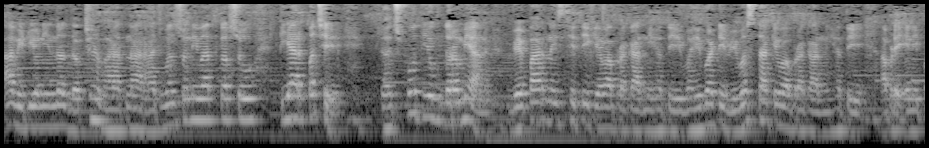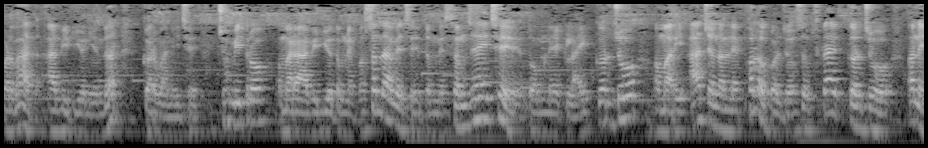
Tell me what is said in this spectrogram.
આ વિડીયોની અંદર દક્ષિણ ભારતના રાજવંશોની વાત કરશું. ત્યાર પછી રાજપૂત યુગ દરમિયાન વેપારની સ્થિતિ કેવા પ્રકારની હતી, વહીવટી વ્યવસ્થા કેવા પ્રકારની હતી, આપણે એની પણ વાત આ વિડીયોની અંદર કરવાની છે. જો મિત્રો, અમારા આ વીડિયો તમને પસંદ આવે છે, તમને સમજાય છે, તો અમને એક લાઇક કરજો, અમારી આ ચેનલને ફોલો કરજો સબસ્ક્રાઇબ કરજો, અને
